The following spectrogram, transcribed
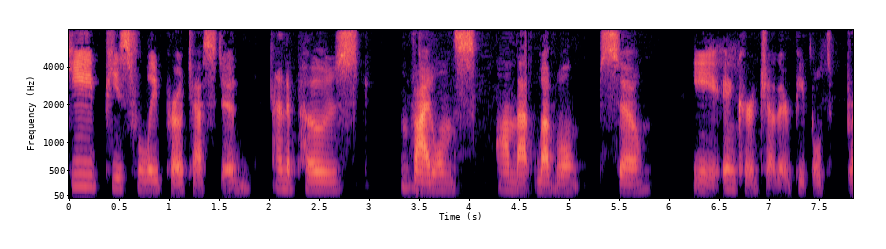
he peacefully protested and opposed violence on that level. So he encouraged other people to pr-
